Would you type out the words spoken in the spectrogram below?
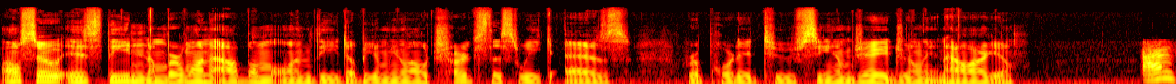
also is the number one album on the WMUL charts this week as reported to CMJ. Julien, how are you? I'm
